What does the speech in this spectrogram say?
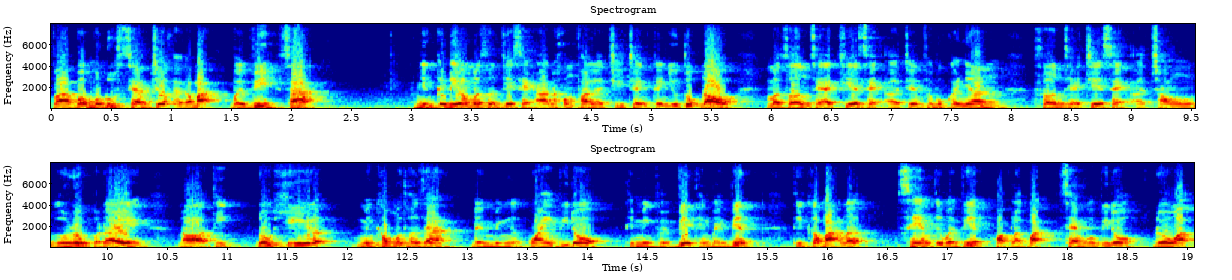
và bấm một nút xem trước các bạn, bởi vì sao? Những cái điều mà Sơn chia sẻ nó không phải là chỉ trên kênh YouTube đâu mà Sơn sẽ chia sẻ ở trên Facebook cá nhân Sơn sẽ chia sẻ ở trong group ở đây. Đó thì đôi khi mình không có thời gian để mình quay video thì mình phải viết thành bài viết. Thì các bạn xem từ bài viết hoặc là các bạn xem qua video đúng không ạ?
